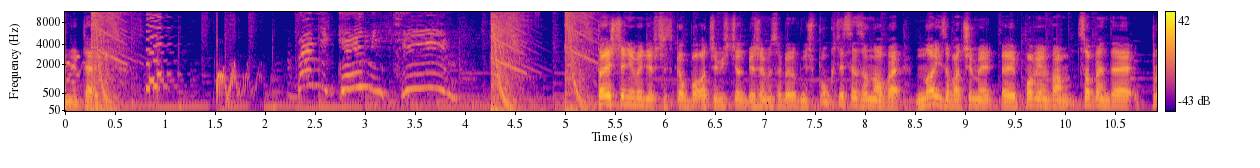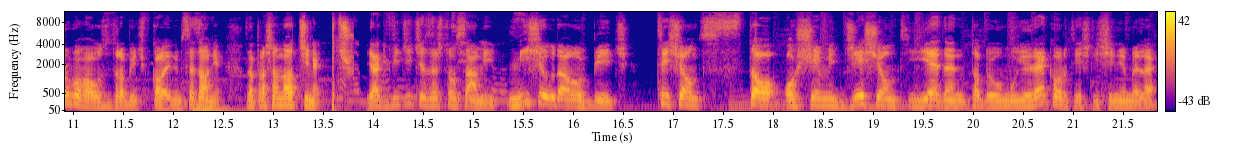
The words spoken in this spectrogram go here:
inny termin. To jeszcze nie będzie wszystko, bo oczywiście odbierzemy sobie również punkty sezonowe. No i zobaczymy, y, powiem wam, co będę próbował zrobić w kolejnym sezonie. Zapraszam na odcinek. Jak widzicie zresztą sami, mi się udało wbić 1181, to był mój rekord, jeśli się nie mylę.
